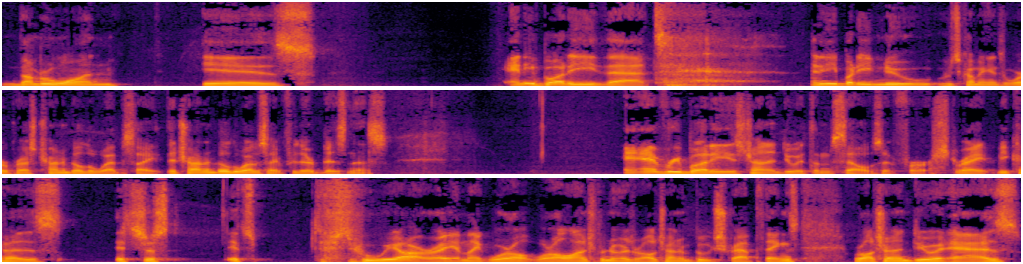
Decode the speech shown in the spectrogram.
Number one is anybody that anybody new who's coming into WordPress trying to build a website, they're trying to build a website for their business. Everybody is trying to do it themselves at first, right? Because it's just it's just who we are, right? And like we're all we're all entrepreneurs. We're all trying to bootstrap things. We're all trying to do it as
